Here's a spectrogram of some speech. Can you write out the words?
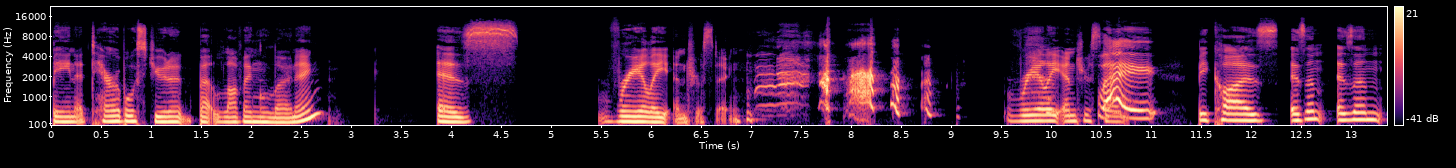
being a terrible student but loving learning is really interesting. really interesting. Why? Because isn't isn't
